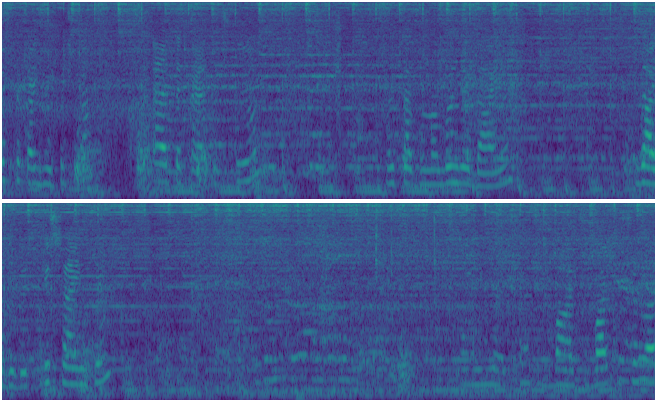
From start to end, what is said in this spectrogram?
Ось така юбочка з етикеточкою. Ось так вона виглядає. Ззаді йдуть кишеньки. Бачу, це на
